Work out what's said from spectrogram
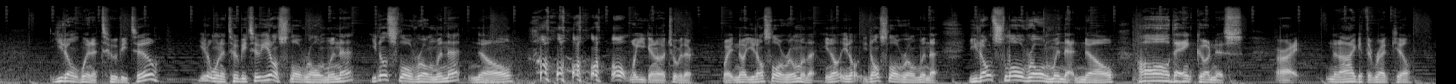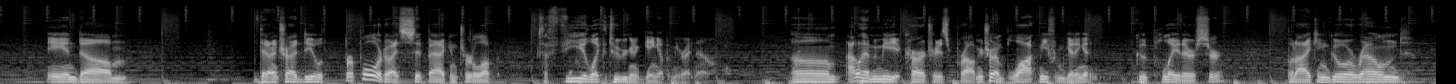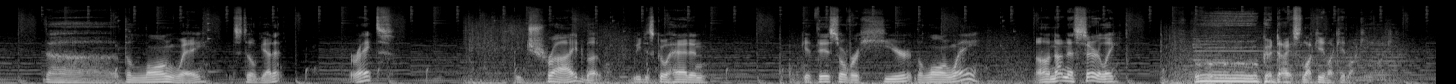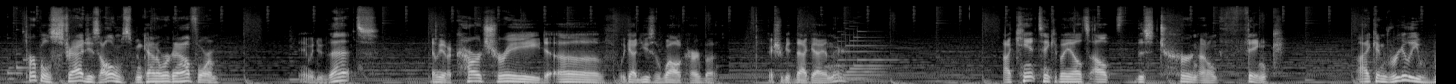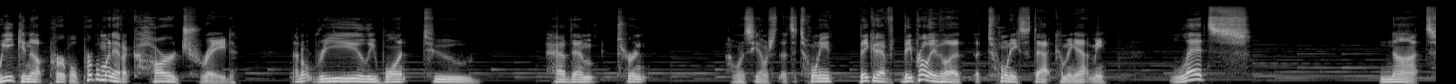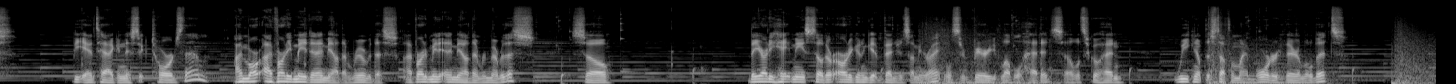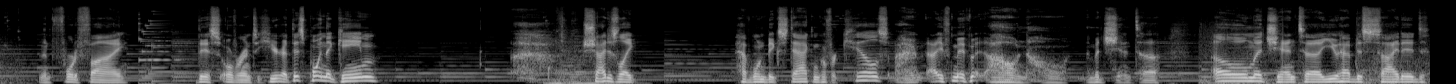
You don't win a 2v2. You don't win a 2v2. You don't slow roll and win that. You don't slow roll and win that. No. Wait, you got another two over there. Wait, no, you don't slow roll and win that. You don't, you don't, you don't slow roll and win that. You don't slow roll and win that. No. Oh, thank goodness. All right, then I get the red kill. And um, then I try to deal with purple, or do I sit back and turtle up? Because I feel like the two of you are going to gang up on me right now. Um, I don't have immediate card trade as a problem. You're trying to block me from getting it. Good play there, sir. But I can go around the, the long way and still get it. Right? We tried, but we just go ahead and get this over here the long way. Uh, not necessarily. Ooh, good dice. Lucky, lucky, lucky, lucky. of them's been kind of working out for him. And we do that. And we have a card trade of... We got to use a wild card, but make sure we get that guy in there. I can't take anybody else out this turn, I don't think. I can really weaken up purple. Purple might have a card trade. I don't really want to have them turn... I want to see how much... That's a 20... They could have... They probably have a, a 20 stat coming at me. Let's not be antagonistic towards them. I'm, I've already made an enemy out of them. Remember this. I've already made an enemy out of them. Remember this. So they already hate me, so they're already going to get vengeance on me, right? Unless they're very level-headed. So let's go ahead and weaken up the stuff on my border there a little bit. And then fortify this over into here. At this point in the game, should I just, like, have one big stack and go for kills? I, I've, oh, no. Magenta. Oh, Magenta, you have decided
